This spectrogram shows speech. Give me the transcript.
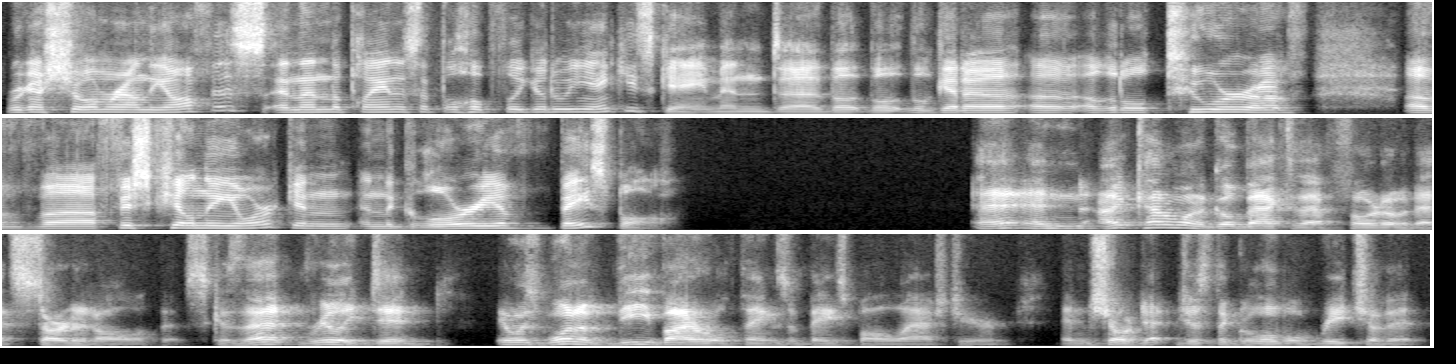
We're going to show them around the office, and then the plan is that they'll hopefully go to a Yankees game and uh, they'll, they'll, they'll get a, a, a, little tour of of uh, Fishkill, New York, and and the glory of baseball. And, and I kind of want to go back to that photo that started all of this because that really did. It was one of the viral things of baseball last year and showed just the global reach of it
